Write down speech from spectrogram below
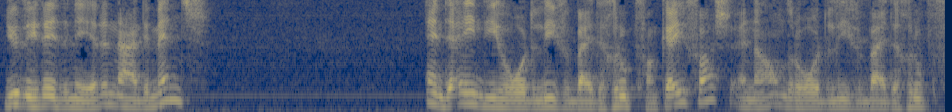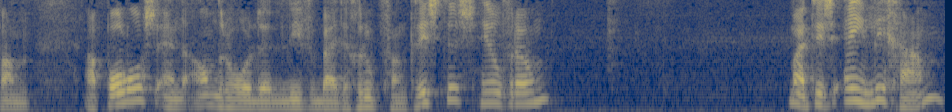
Jullie redeneren naar de mens. En de een die hoorde liever bij de groep van Kefas, en de andere hoorde liever bij de groep van Apollos, en de andere hoorde liever bij de groep van Christus, heel vroom. Maar het is één lichaam,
